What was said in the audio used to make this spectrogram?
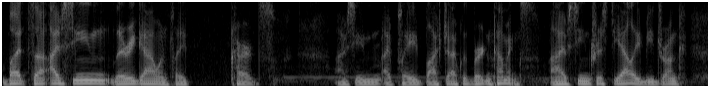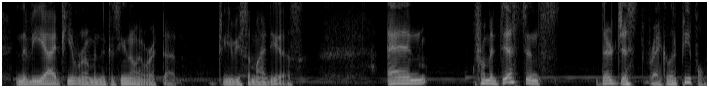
But uh, I've seen Larry Gowan play cards. I've seen I played blackjack with Burton Cummings. I've seen Kirstie Alley be drunk in the VIP room in the casino I worked at to give you some ideas. And from a distance, they're just regular people.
